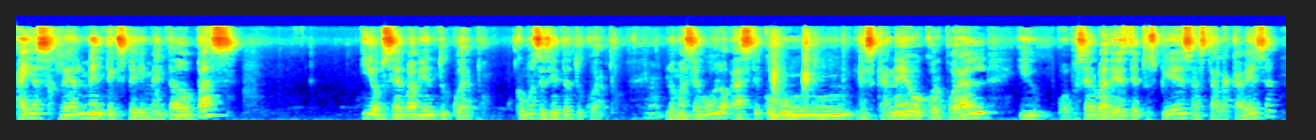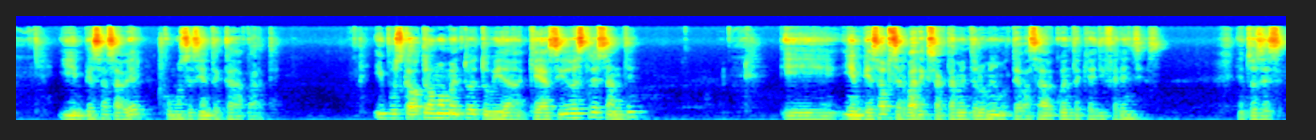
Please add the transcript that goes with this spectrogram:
hayas realmente experimentado paz y observa bien tu cuerpo. ¿Cómo se siente tu cuerpo? Lo más seguro, hazte como un, escaneo corporal y observa desde tus pies hasta la cabeza y empiezas a ver cómo se siente cada parte. Y busca otro momento de tu vida que ha sido estresante y, y empieza a observar exactamente lo mismo. Te vas a dar cuenta que hay diferencias. Entonces,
